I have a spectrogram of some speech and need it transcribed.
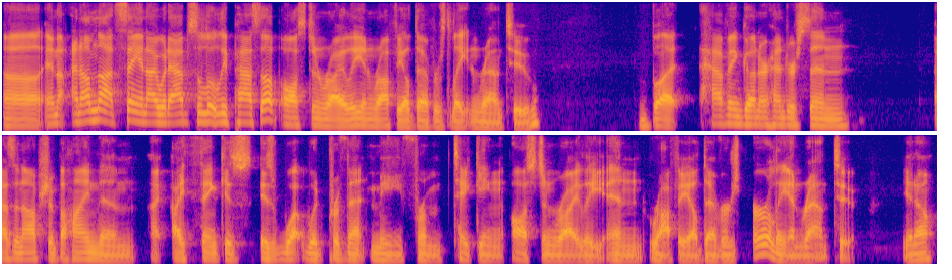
Uh, and and I'm not saying I would absolutely pass up Austin Riley and Rafael Devers late in round two, but having Gunnar Henderson as an option behind them, I, I think is is what would prevent me from taking Austin Riley and Rafael Devers early in round two. You know.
